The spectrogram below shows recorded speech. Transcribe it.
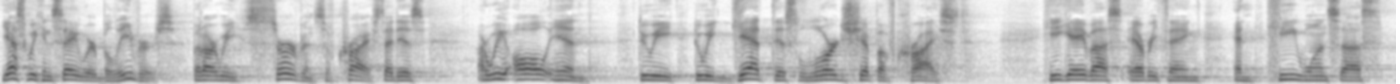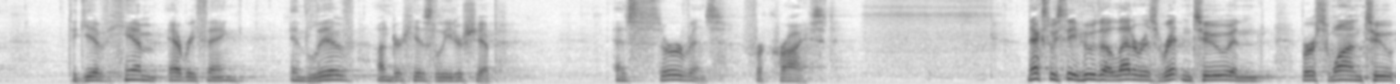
Yes, we can say we're believers, but are we servants of Christ? That is, are we all in? Do we, do we get this lordship of Christ? He gave us everything, and He wants us to give Him everything and live under His leadership as servants for Christ. Next, we see who the letter is written to in verse 1 to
